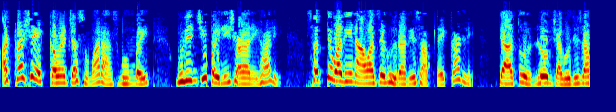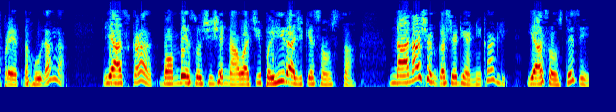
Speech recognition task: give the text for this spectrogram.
अठराशे एक्कावन्नच्या सुमारास मुंबईत मुलींची पहिली शाळा निघाली. सत्यवादी नावाचे गुजराती साप्ताहिक काढले. त्यातून लोकजागृतीचा प्रयत्न होऊ लागला. याच काळात बॉम्बे असोसिएशन नावाची पहिली राजकीय संस्था नाना शंकरशेठ यांनी काढली. या संस्थेचे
